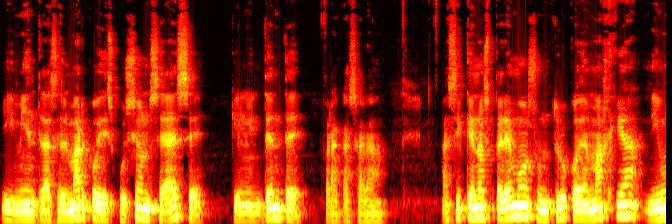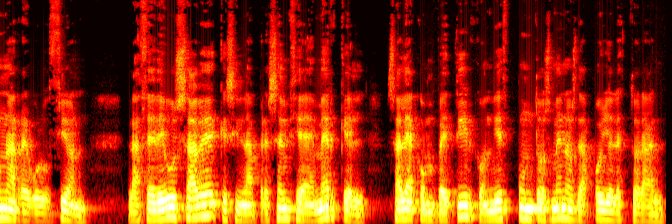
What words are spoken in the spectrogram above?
y mientras el marco de discusión sea ese, quien lo intente fracasará. Así que no esperemos un truco de magia ni una revolución. La CDU sabe que sin la presencia de Merkel sale a competir con 10 puntos menos de apoyo electoral.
